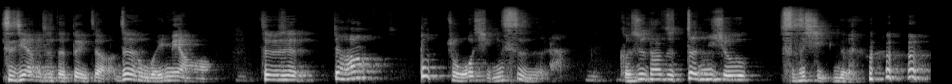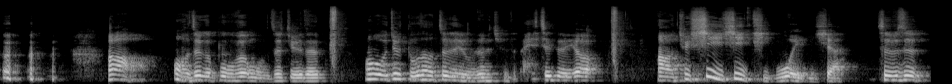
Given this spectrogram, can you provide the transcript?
是这样子的对照，这很微妙哦，是不是？就好像。不着形式的啦，可是他是真修实行的，啊，哦，这个部分我就觉得，哦，我就读到这里，我就觉得，哎，这个要啊，去细细体味一下，是不是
